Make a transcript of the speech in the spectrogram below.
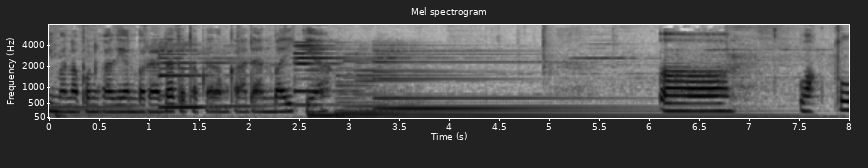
di mana pun kalian berada tetap dalam keadaan baik ya. Uh, waktu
